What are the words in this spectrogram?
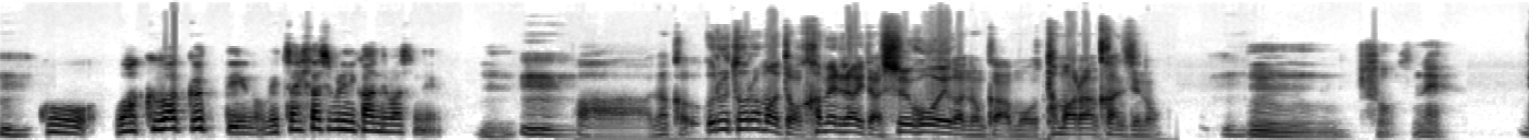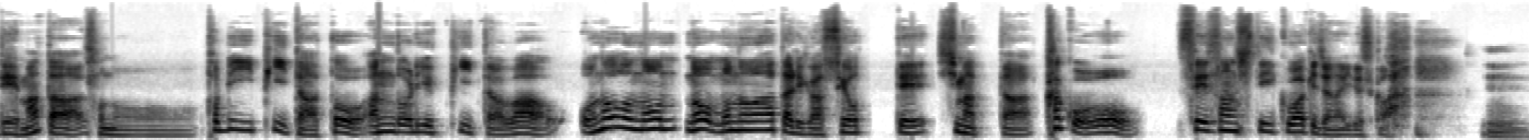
うん。こう、ワクワクっていうのをめっちゃ久しぶりに感じましたね。うんうん。ああ、なんか、ウルトラマンとか仮面ライダー集合映画なんかもうたまらん感じの。うんうん、そうですね。で、また、その、トビー・ピーターとアンドリュー・ピーターは、各々の物語が背負ってしまった過去を生産していくわけじゃないですか。うん。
